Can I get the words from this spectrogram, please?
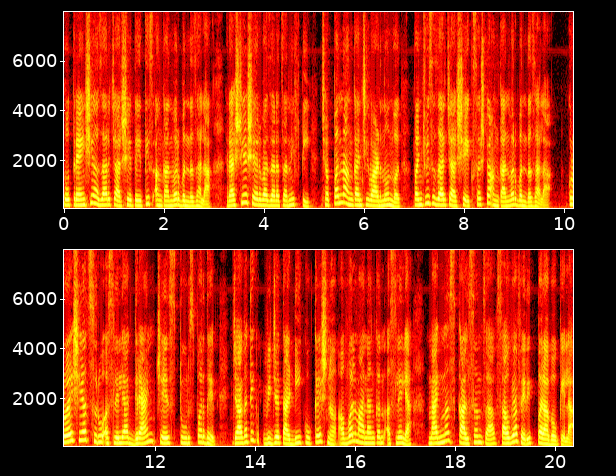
तो त्र्याऐंशी हजार चारशे तेहतीस अंकांवर बंद झाला. राष्ट्रीय शेअर बाजाराचा निफ्टी छप्पन्न अंकांची वाढ नोंदवत पंचवीस हजार चारशे एकसष्ट अंकांवर बंद झाला. क्रोएशियात सुरू असलेल्या ग्रँड चेस टूर स्पर्धेत जागतिक विजेता डी कुकेशनं अव्वल मानांकन असलेल्या मॅग्नस कार्लसनचा सहाव्या फेरीत पराभव केला.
